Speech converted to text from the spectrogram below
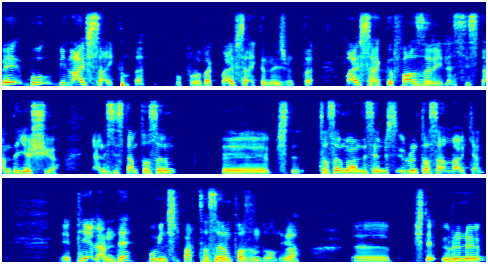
ve bu bir life cycle'da, bu product life cycle management'ta life cycle fazlarıyla sistemde yaşıyor. Yani sistem tasarım e, işte tasarım mühendislerimiz ürün tasarlarken e, PLM'de bu Winchill Part tasarım fazında oluyor. E, işte ürünü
